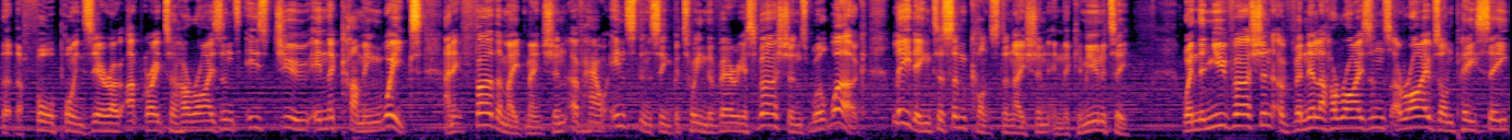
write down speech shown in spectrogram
that the 4.0 upgrade to Horizons is due in the coming weeks and it further made mention of how instancing between the various versions will work leading to some consternation in the community. When the new version of Vanilla Horizons arrives on PC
